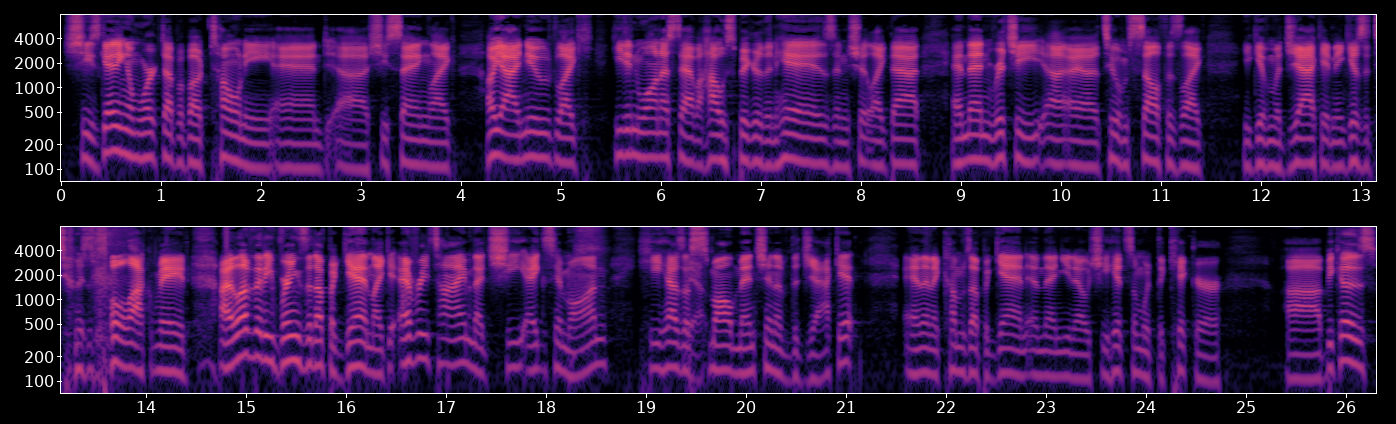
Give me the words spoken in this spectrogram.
she's getting him worked up about Tony, and uh, she's saying like, "Oh yeah, I knew like he didn't want us to have a house bigger than his and shit like that," and then Richie uh, uh, to himself is like. You give him a jacket and he gives it to his Polak maid. I love that he brings it up again. Like every time that she eggs him on, he has a small mention of the jacket and then it comes up again and then you know she hits him with the kicker uh, because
